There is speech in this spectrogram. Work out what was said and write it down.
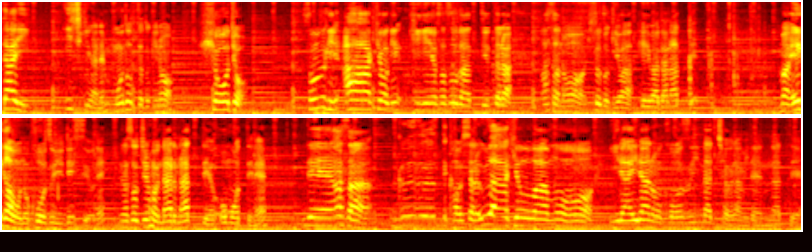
第意識がね戻った時の表情。その時にああ今日は機嫌良さそうだって言ったら朝のひとときは平和だなって。まあ笑顔の洪水ですよね。そっちの方になるなって思ってね。で朝グーズーって顔したらうわー今日はもうイライラの洪水になっちゃうなみたいになって。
